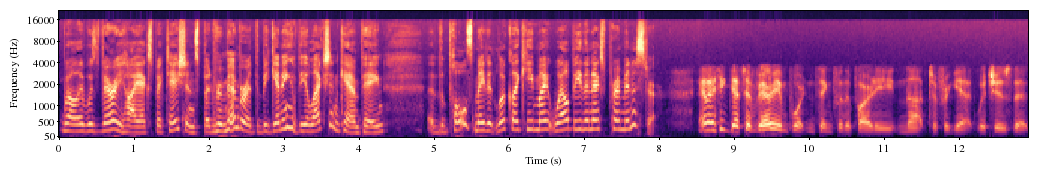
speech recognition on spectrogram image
Well, it was very high expectations, but remember at the beginning of the election campaign, the polls made it look like he might well be the next prime minister. And I think that's a very important thing for the party not to forget, which is that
